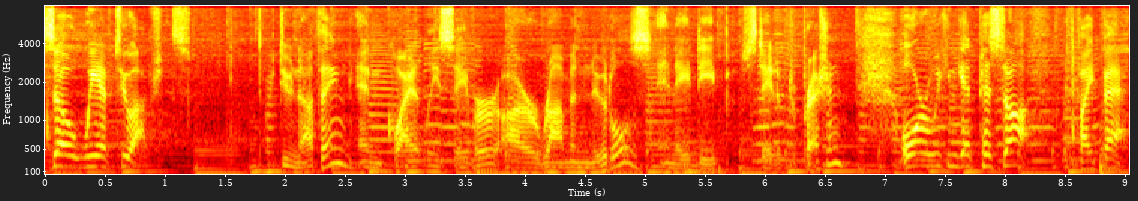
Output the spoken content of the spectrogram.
So we have two options. Do nothing and quietly savor our ramen noodles in a deep state of depression, or we can get pissed off fight back.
